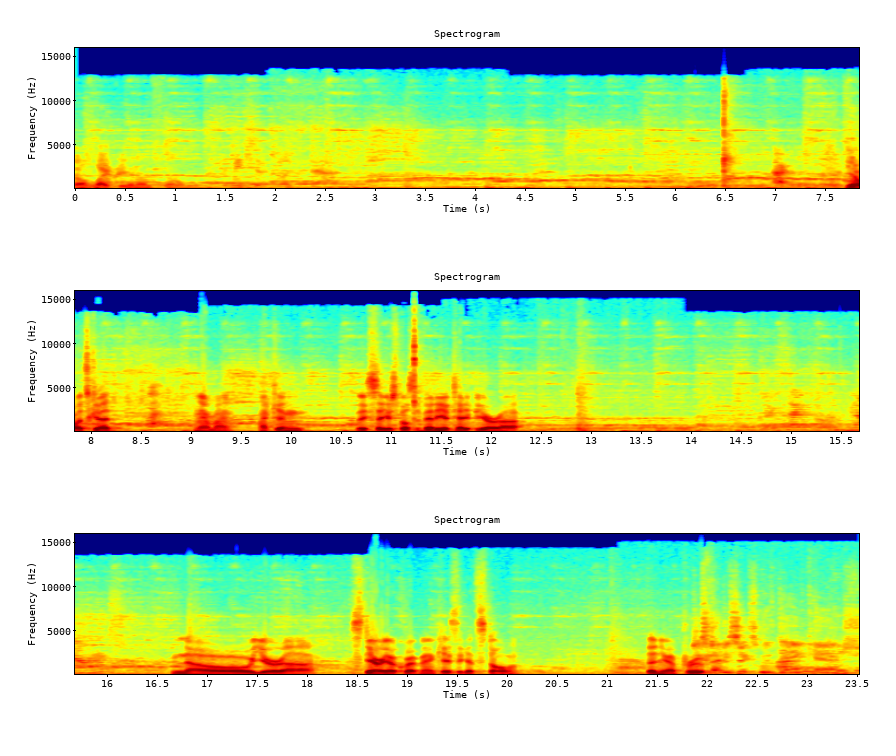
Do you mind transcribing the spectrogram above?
Don't like being on film. It makes it really sad. Alright, You know what's good? Never mind. I can. They say you're supposed to videotape your. uh sexual? No, your uh, stereo equipment in case it gets stolen. Then you have Mix proof. 96 with Dave Cash.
